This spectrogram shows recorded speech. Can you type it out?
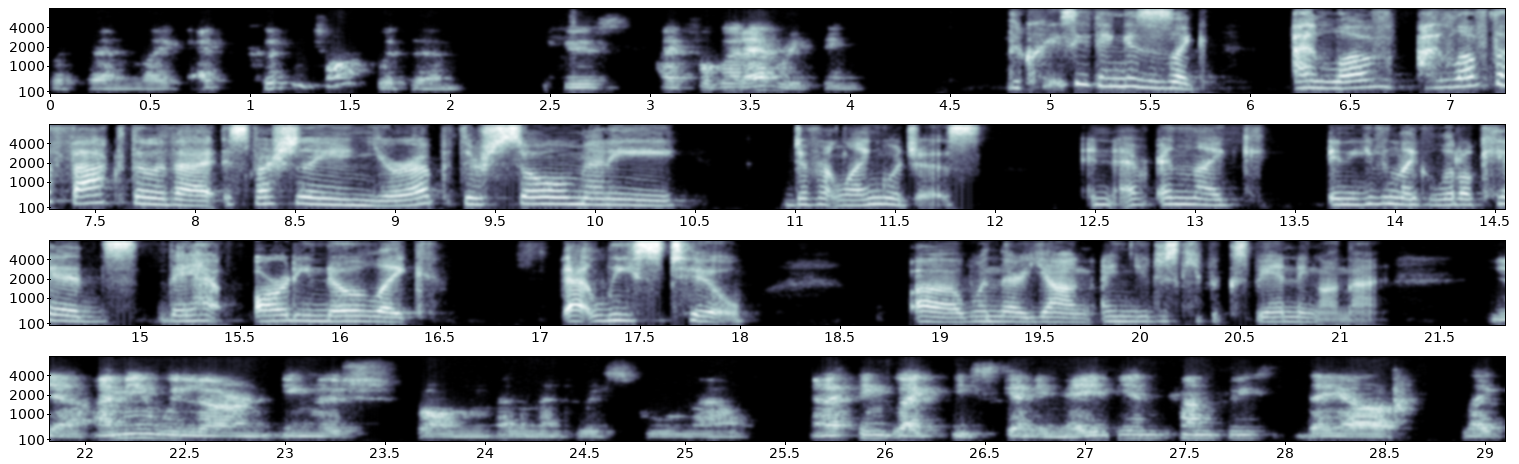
with them. Like I couldn't talk with them because I forgot everything. The crazy thing is, is like I love I love the fact though that especially in Europe there's so many different languages. And and like and even like little kids they have already know like at least two uh, when they're young and you just keep expanding on that. Yeah i mean we learn english from elementary school now. And i think like the scandinavian countries they are like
